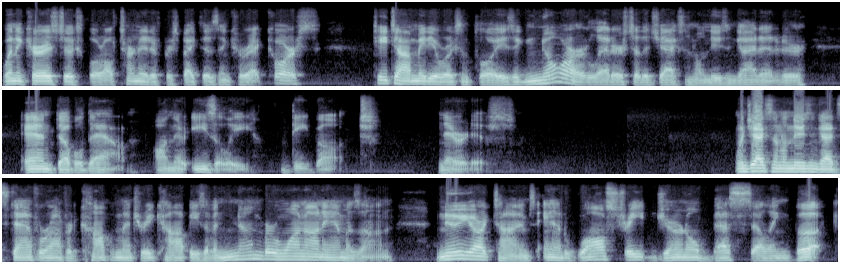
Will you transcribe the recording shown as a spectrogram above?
When encouraged to explore alternative perspectives and correct course, Teton MediaWorks employees ignore letters to the Jackson Hole News and Guide editor and double down on their easily debunked narratives. When Jackson Hole News and Guide staff were offered complimentary copies of a number one on Amazon, New York Times, and Wall Street Journal best-selling book,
